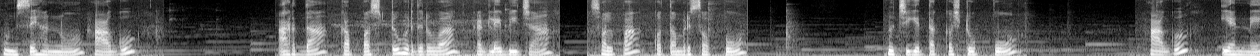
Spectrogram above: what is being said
ಹುಣಸೆಹಣ್ಣು ಹಾಗೂ ಅರ್ಧ ಕಪ್ಪಷ್ಟು ಹುರಿದಿರುವ ಕಡಲೆ ಬೀಜ ಸ್ವಲ್ಪ ಕೊತ್ತಂಬರಿ ಸೊಪ್ಪು, ರುಚಿಗೆ ತಕ್ಕಷ್ಟು ಉಪ್ಪು ಹಾಗೂ ಎಣ್ಣೆ.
